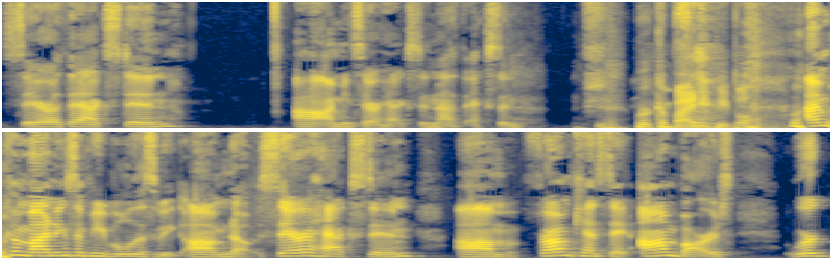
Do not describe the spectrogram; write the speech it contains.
Sarah Thaxton. Uh, I mean Sarah Haxton, not Thaxton. We're combining people. I'm combining some people this week. Um, no, Sarah Haxton um, from Kent State on bars we're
